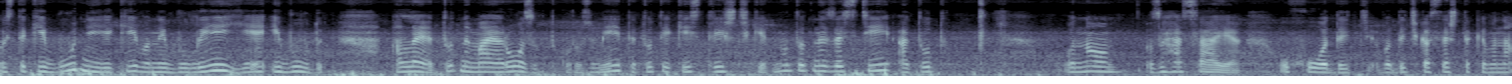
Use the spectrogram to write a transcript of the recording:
ось такі будні, які вони були, є і будуть. Але тут немає розвитку, розумієте? Тут якісь трішечки, ну тут не застій, а тут воно згасає, уходить. Водичка все ж таки вона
